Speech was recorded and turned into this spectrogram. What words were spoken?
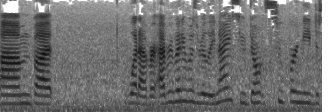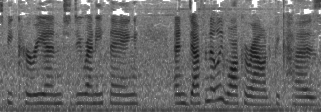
Um, but whatever, everybody was really nice. You don't super need to speak Korean to do anything and definitely walk around because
